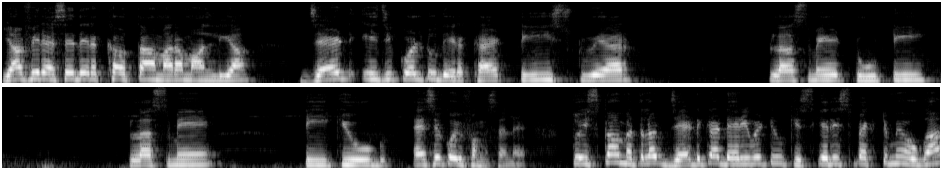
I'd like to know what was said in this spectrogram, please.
या फिर ऐसे दे रखा होता, हमारा मान लिया। जेड इज़ इक्वल टू दे रखा है टी स्क्वेयर प्लस में टू टी प्लस में टी क्यूब ऐसे कोई फ़ंक्शन है। तो इसका मतलब जेड का डेरिवेटिव किसके रिस्पेक्ट में होगा?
